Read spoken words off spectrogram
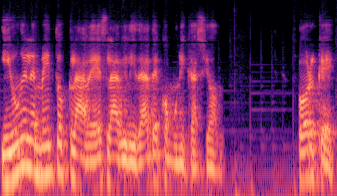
Y un elemento clave es la habilidad de comunicación. ¿Por qué?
